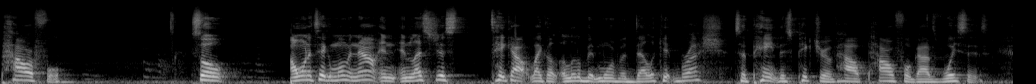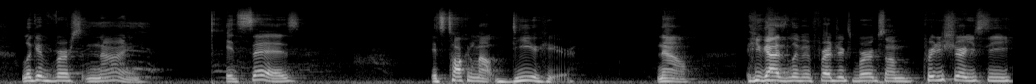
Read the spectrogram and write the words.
powerful. So I want to take a moment now and, and let's just take out like a, a little bit more of a delicate brush to paint this picture of how powerful God's voice is. Look at verse 9. It says, it's talking about deer here. Now, you guys live in Fredericksburg, so I'm pretty sure you see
